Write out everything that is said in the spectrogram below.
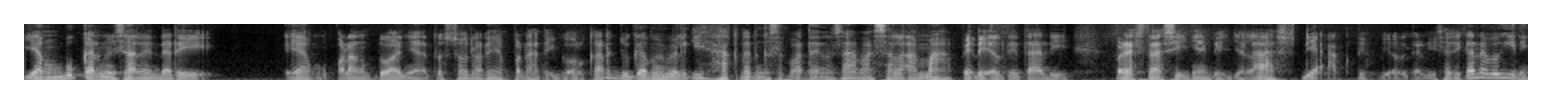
yang bukan misalnya dari yang orang tuanya atau saudaranya pernah di Golkar juga memiliki hak dan kesempatan yang sama selama PDLT tadi prestasinya dia jelas, dia aktif di organisasi karena begini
